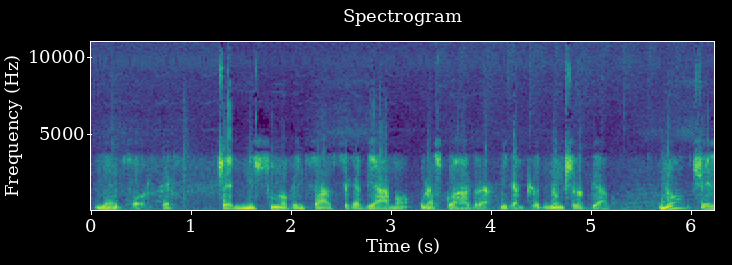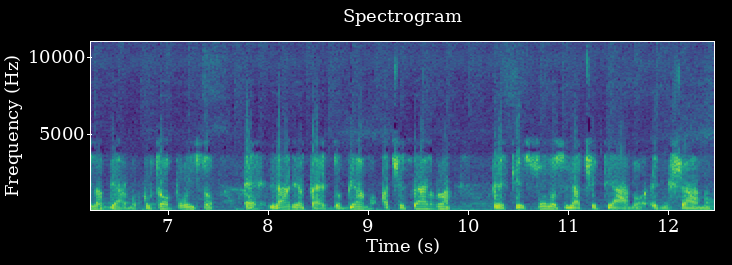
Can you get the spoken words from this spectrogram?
non forte. Cioè nessuno pensasse che abbiamo una squadra di campioni, non ce l'abbiamo, non ce l'abbiamo, purtroppo questo è la realtà e dobbiamo accettarla perché solo se l'accettiamo e riusciamo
